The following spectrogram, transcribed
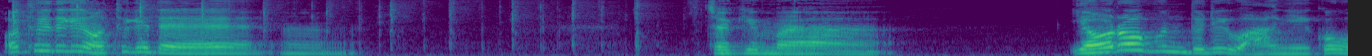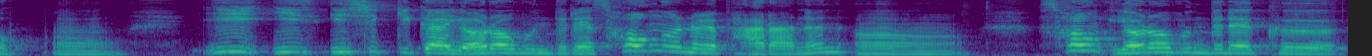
어떻게 되긴 어떻게 돼. 어. 저기 막 여러분들이 왕이고 어. 이, 이, 이 시기가 여러분들의 성은을 바라는 어. 성 여러분들의 그,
